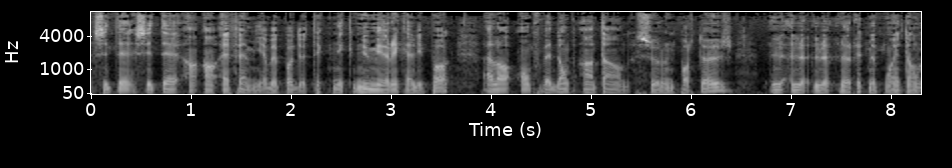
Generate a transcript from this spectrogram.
c'était c'était en, en FM. Il n'y avait pas de technique numérique à l'époque. Alors, on pouvait donc entendre sur une porteuse le, le- le- le rythme pointant.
